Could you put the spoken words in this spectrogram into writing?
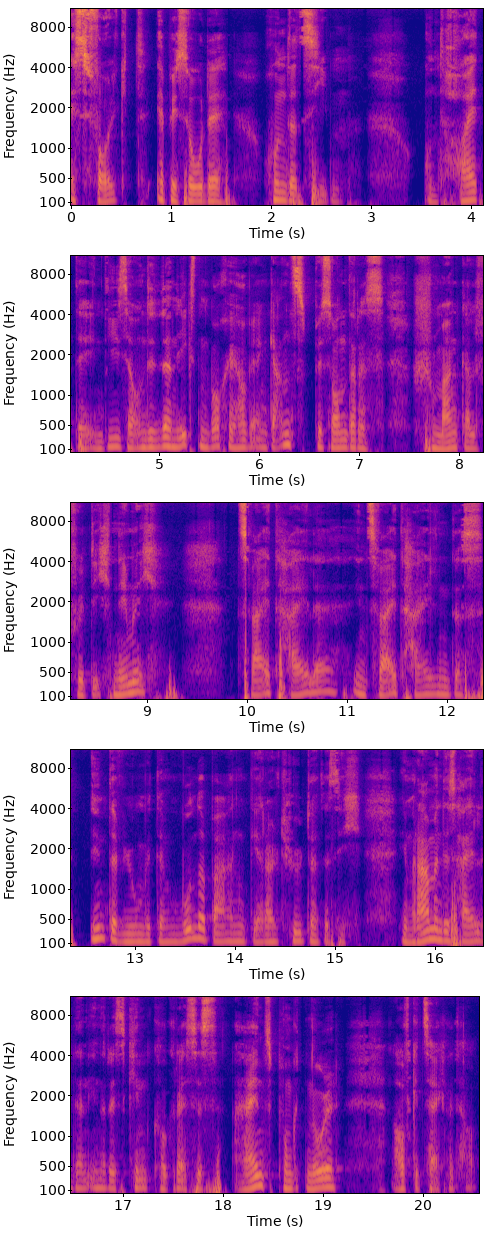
Es folgt Episode 107. Und heute in dieser und in der nächsten Woche habe ich ein ganz besonderes Schmankerl für dich, nämlich zwei Teile, in zwei Teilen das Interview mit dem wunderbaren Gerald Hüther, das ich im Rahmen des Heile dein inneres Kind Kongresses 1.0 aufgezeichnet habe.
